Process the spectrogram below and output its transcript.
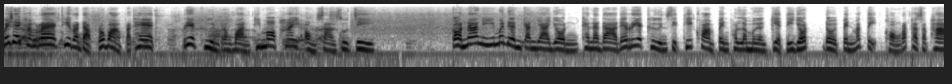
ไม่ใช่ครั้งแรก together ที่ระดับระหว่างประเทศ เรียกคืนรางวัลที่มอบให้องซานซูจี ก่อนหน้านี้เมื่อเดือนกันยายน แคนาดาได้เรียกคืนสิทธิความเป็นพลเมืองเกียรติยศ โดยเป็นมติของรัฐสภา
